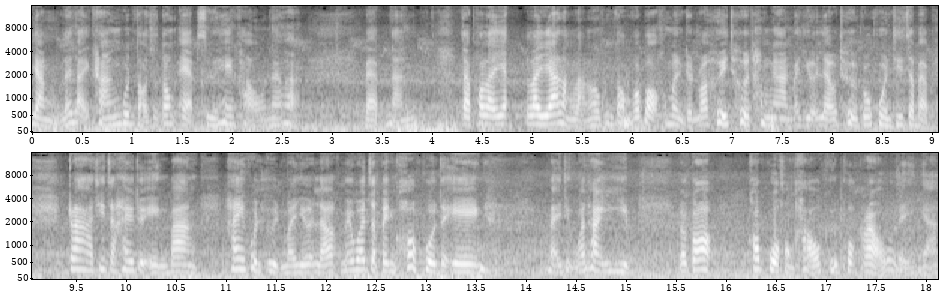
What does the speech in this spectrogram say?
อย่างหลาย ๆ ครั้งคุณต่อจะต้องแอบซื้อให้เขานะคะแบบนั้น แต่พอระยะระยะหลังๆอะคุณต๋อก็บอกเขาเหมือนกันว่าเฮ้ยเธอทำงานมาเยอะแล้ว เธอก็ควรที่จะแบบกล้าที่จะให้ตัวเองบ้าง ให้คนอื่นมาเยอะแล้ว ไม่ว่าจะเป็นครอบครัวตัวเองหมายถึงว่าทางอียิปต์แล้วก็ ครอบครัวของเขาคือพวกเราอะไรอย่างเงี้ย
